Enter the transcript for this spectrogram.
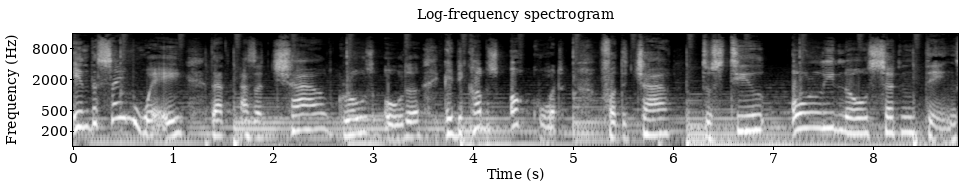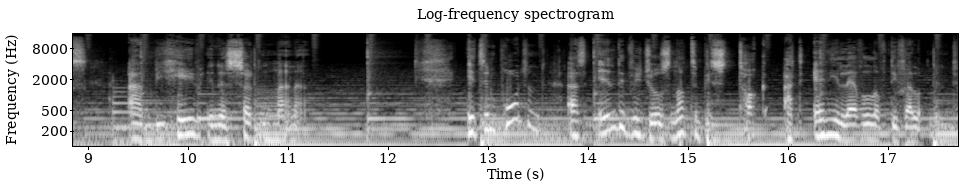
In the same way that as a child grows older, it becomes awkward for the child to still only know certain things and behave in a certain manner. It's important as individuals not to be stuck at any level of development.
